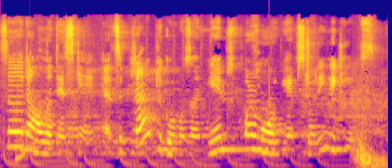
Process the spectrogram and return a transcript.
So download this game and subscribe to Koko Zone Games for more game story videos.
